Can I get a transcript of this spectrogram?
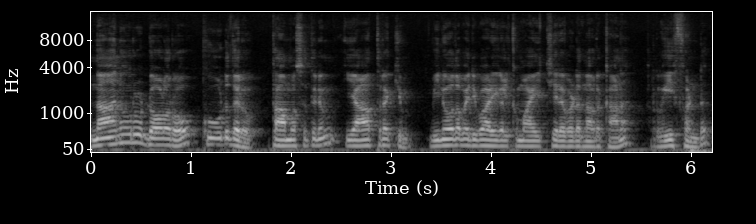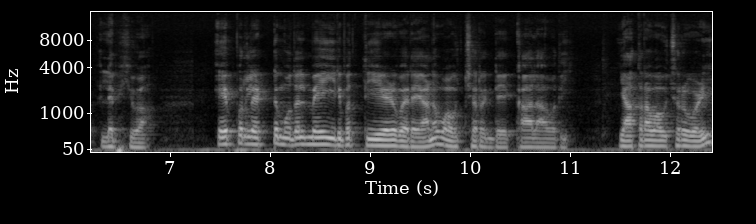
നാനൂറ് ഡോളറോ കൂടുതലോ താമസത്തിനും യാത്രയ്ക്കും വിനോദ പരിപാടികൾക്കുമായി ചിലവിടുന്നവർക്കാണ് റീഫണ്ട് ലഭിക്കുക. ഏപ്രിൽ എട്ട് മുതൽ മെയ് ഇരുപത്തിയേഴ് വരെയാണ് വൗച്ചറിന്റെ കാലാവധി. യാത്രാ വൗച്ചർ വഴി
